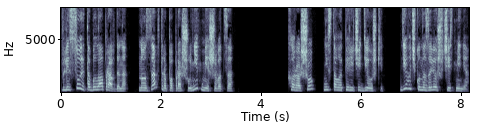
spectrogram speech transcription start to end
В лесу это было оправдано, но завтра попрошу не вмешиваться. Хорошо, не стала перечить девушке. Девочку назовешь в честь меня.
